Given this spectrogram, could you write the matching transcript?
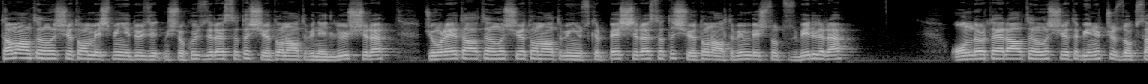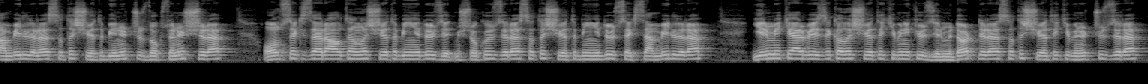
Tam altın alış fiyatı 15779 lira, satış fiyatı 16053 lira. Cumhuriyet altın alış fiyatı 16145 lira, satış fiyatı 16531 lira. 14 ayar altın alış fiyatı 1391 lira, satış fiyatı 1393 lira. 18 ayar altın alış fiyatı 1779 lira, satış fiyatı 1781 lira. 22 ayar bezik alış fiyatı 2224 lira, satış fiyatı 2300 lira.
